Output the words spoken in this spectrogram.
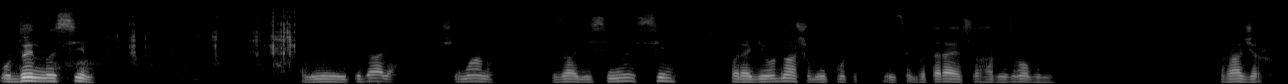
1 на 7. Алюмінієві педаля, Shimano. Ззаді 7, 7, впереді одна, щоб не путати. Дивіться, батарея, все гарно зроблено. Раджер.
